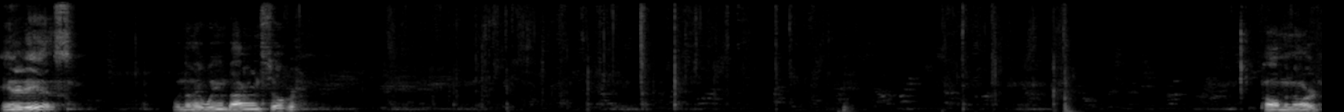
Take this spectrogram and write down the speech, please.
And it is. Another William Byron silver. Paul Menard.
